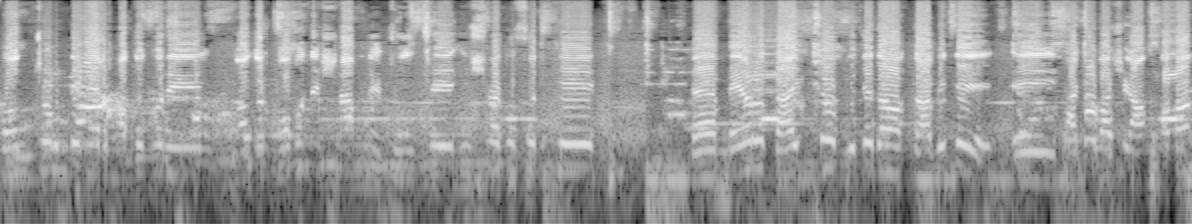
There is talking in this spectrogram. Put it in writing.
পঞ্চম দিনের মতো করে নগর ভবনের সামনে চলছে ঈশ্বর হোসেনকে মেয়রের দায়িত্ব বুঝে দেওয়ার দাবিতে এই ঢাকাবাসী আন্দোলন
